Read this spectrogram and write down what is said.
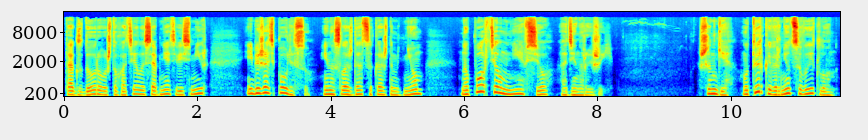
Так здорово, что хотелось обнять весь мир и бежать по лесу, и наслаждаться каждым днем, но портил мне все один рыжий. «Шинге, утырка вернется в Итлон», —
